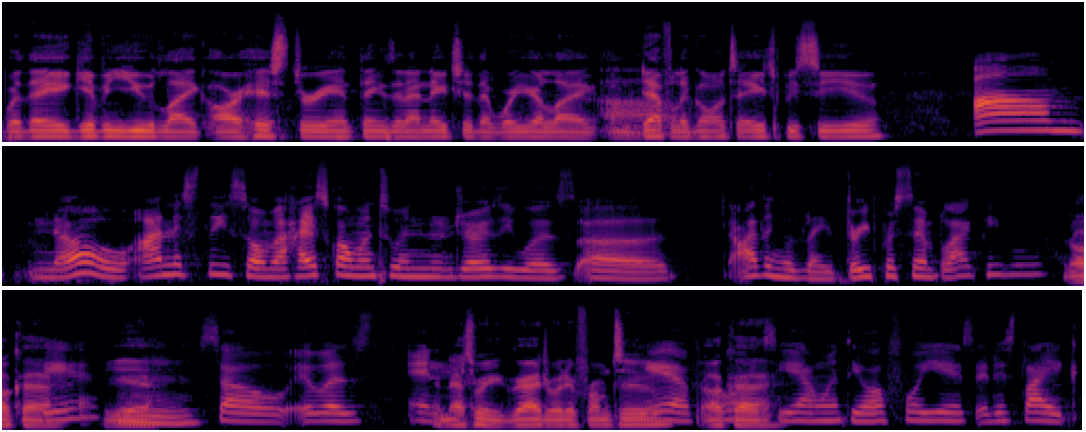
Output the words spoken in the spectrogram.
were they giving you like our history and things of that nature that where you're like, Oh. I'm definitely going to HBCU? Um, no, honestly. So my high school I went to in New Jersey was uh, I think it was like three percent black people. Okay, Yeah. yeah, So it was, and, and that's where you graduated from too. yeah, of okay, course. Yeah, I went through all four years. And It is like.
